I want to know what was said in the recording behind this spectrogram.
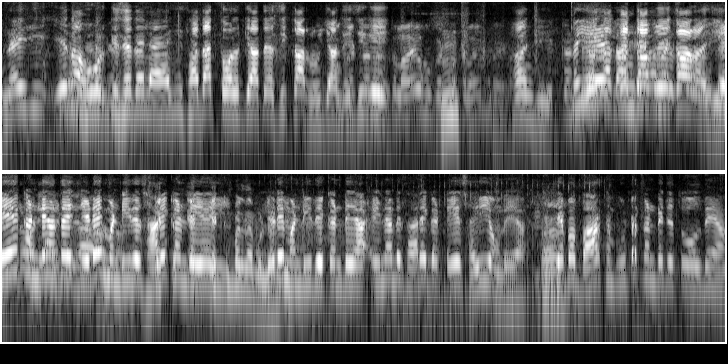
ਨਹੀਂ ਜੀ ਇਹ ਤਾਂ ਹੋਰ ਕਿਸੇ ਦੇ ਲਾਇਆ ਜੀ। ਸਾਡਾ ਤੁਲ ਗਿਆ ਤੇ ਅਸੀਂ ਘਰ ਨੂੰ ਜਾਂਦੇ ਸੀਗੇ। ਹਾਂਜੀ। ਨਹੀਂ, ਇਹ ਤਾਂ ਕੰਡਾ ਬੇਕਾਰ ਆ ਜੀ। ਇਹ ਕੰਡਿਆਂ ਤੇ ਜਿਹੜੇ ਮੰਡੀ ਦੇ ਸਾਰੇ ਕੰਡੇ ਆ ਜੀ। ਜਿਹੜੇ ਮੰਡੀ ਦੇ ਕੰਡੇ ਆ ਇਹਨਾਂ ਦੇ ਸਾਰੇ ਗੱਟੇ ਸਹੀ ਆਉਂਦੇ ਆ। ਜੇ ਆਪਾਂ ਬਾਹਰ ਕੰਪਿਊਟਰ ਕੰਡੇ ਤੇ ਤੋਲਦੇ ਆ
